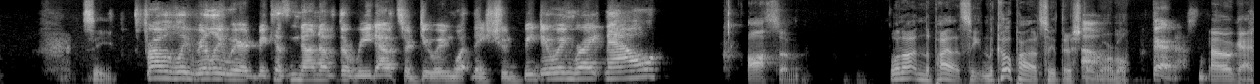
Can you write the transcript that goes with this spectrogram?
see. It's probably really weird because none of the readouts are doing what they should be doing right now. Awesome. Well, not in the pilot seat. In the co-pilot seat, they're still Oh. normal. Fair enough. Oh, okay.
